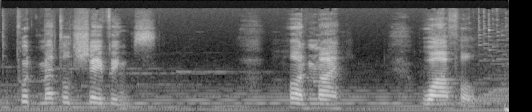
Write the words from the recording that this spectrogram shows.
to put metal shavings on my waffle.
